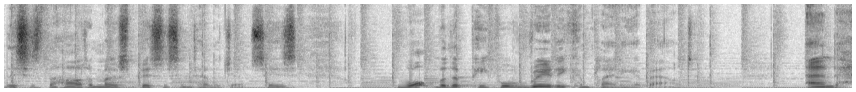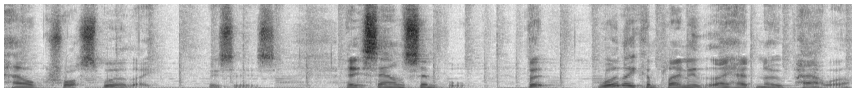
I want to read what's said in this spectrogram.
this is the heart of most business intelligence, is what were the people really complaining about and how cross were they? This is. And it sounds simple, but were they complaining that they had no power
